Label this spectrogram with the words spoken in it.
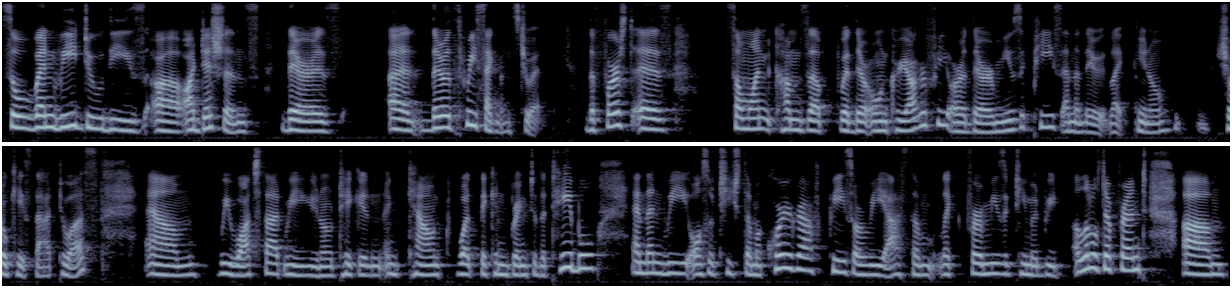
so when we do these uh, auditions, there is a, there are three segments to it. The first is someone comes up with their own choreography or their music piece and then they like you know showcase that to us. Um, we watch that we you know take in account what they can bring to the table and then we also teach them a choreographed piece or we ask them like for a music team it'd be a little different. Um,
